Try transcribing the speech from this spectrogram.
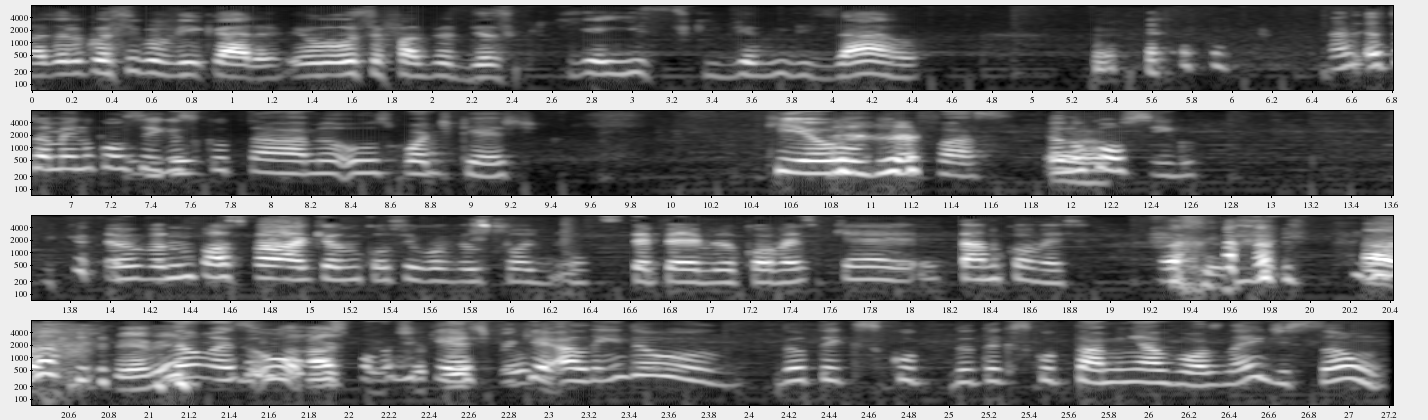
Mas eu não consigo ouvir, cara. Eu ouço e falo, meu Deus, o que é isso? Que bizarro. Eu também não consigo escutar meu- os podcasts que eu, que eu faço. Eu não Ah. consigo. Eu não posso falar que eu não consigo ouvir os, pod- os TPM do começo, porque tá no começo. Ah, PM? Não, mas o- os podcasts, é porque além de eu, de, eu ter que escutar, de eu ter que escutar a minha voz na edição,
